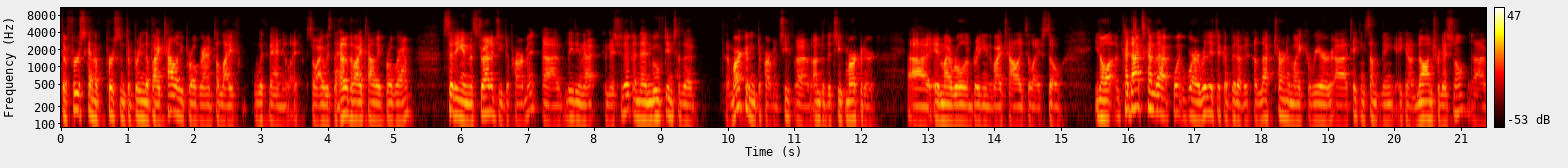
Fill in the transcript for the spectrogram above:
the first kind of person to bring the Vitality program to life with Manulife. So I was the head of the Vitality program, sitting in the strategy department, uh, leading that initiative, and then moved into the, the marketing department, chief uh, under the chief marketer, uh, in my role in bringing the Vitality to life. So, you know, that's kind of that point where I really took a bit of a, left turn in my career, uh, taking something you know non-traditional, uh,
